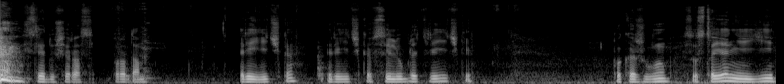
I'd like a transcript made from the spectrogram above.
в следующий раз продам. Рієчка. Рієчка, всі люблять рієчки. Покажу вам. Состояние її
